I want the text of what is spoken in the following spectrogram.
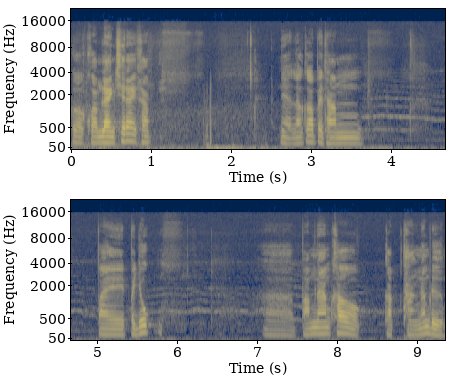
ก็ความแรงใช้ได้ครับ เนี่ยแล้วก็ไปทำไปประยุกต์ปั๊มน้ำเข้ากับถังน้ำดื่ม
